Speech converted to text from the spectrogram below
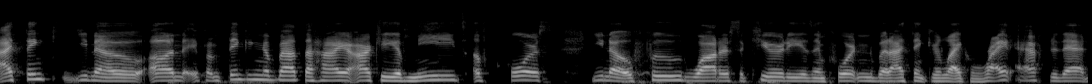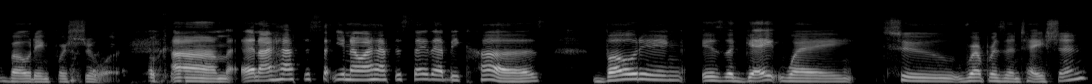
i think you know on if i'm thinking about the hierarchy of needs of course you know food water security is important but i think you're like right after that voting for sure. Okay. um and i have to say you know i have to say that because voting is a gateway to representation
